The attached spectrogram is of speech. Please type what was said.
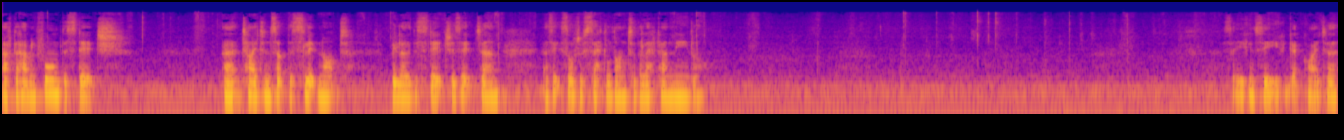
after having formed the stitch uh, tightens up the slip knot below the stitch as it um, as it sort of settled onto the left hand needle. So you can see you can get quite a,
